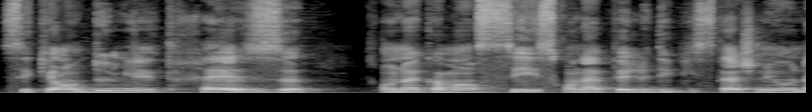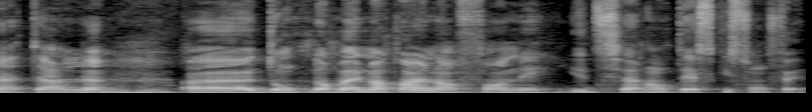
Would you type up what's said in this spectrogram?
c'est qu'en 2013, on a commencé ce qu'on appelle le dépistage néonatal. Euh, donc, normalement, quand un enfant naît, il y a différents tests qui sont faits.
